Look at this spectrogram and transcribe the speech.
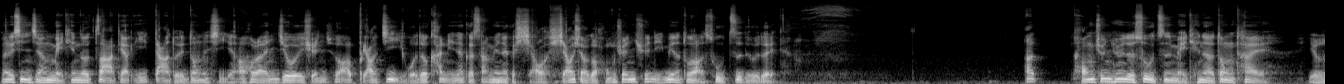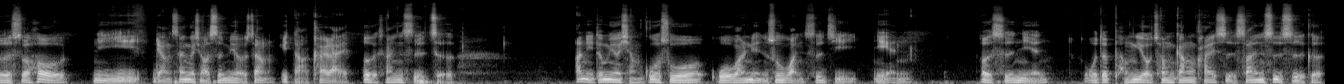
那个信箱每天都炸掉一大堆东西，然后后来你就会选说啊，不要寄，我都看你那个上面那个小小小的红圈圈里面有多少数字，对不对？啊，红圈圈的数字每天的动态，有的时候你两三个小时没有上，一打开来二三十折，啊，你都没有想过说，我玩脸书玩十几年、二十年。我的朋友从刚开始三四十个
